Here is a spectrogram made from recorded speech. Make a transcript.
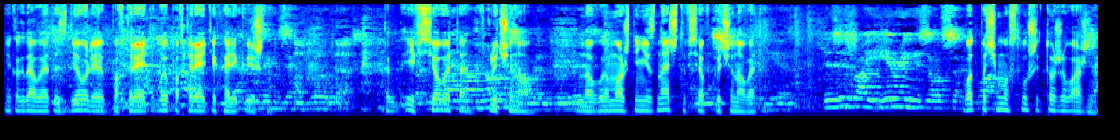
И когда вы это сделали, повторяете, вы повторяете Хари Кришна. И все в это включено. Но вы можете не знать, что все включено в это. Вот почему слушать тоже важно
